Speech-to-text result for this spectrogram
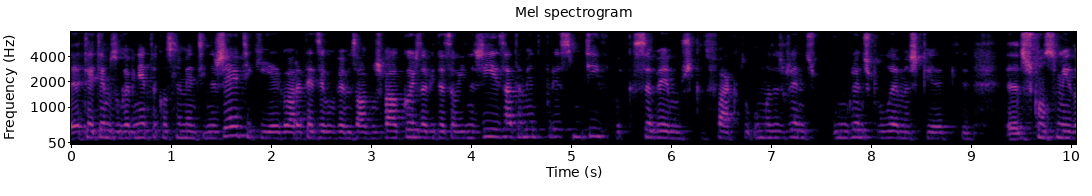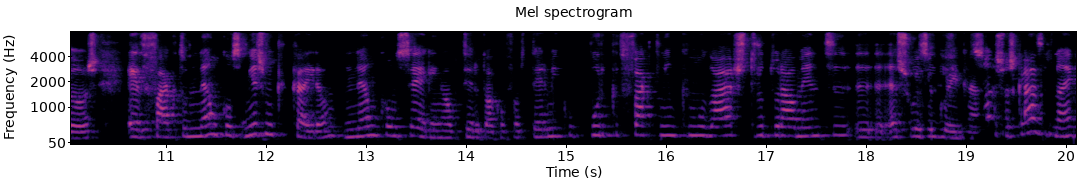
até temos um gabinete de aconselhamento energético e agora até desenvolvemos alguns balcões de habitação e energia exatamente por esse motivo, porque sabemos que de facto uma das grandes, um dos grandes problemas que, que, eh, dos consumidores é de facto não, mesmo que queiram, não conseguem obter o tal conforto térmico porque de facto tinham que mudar estruturalmente uh, as suas edificações, as suas casas, não é?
